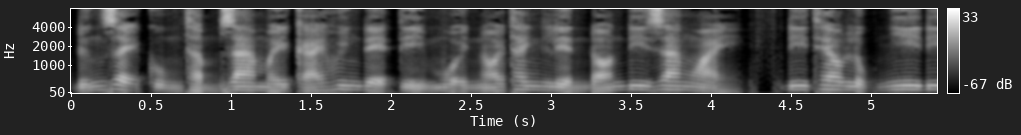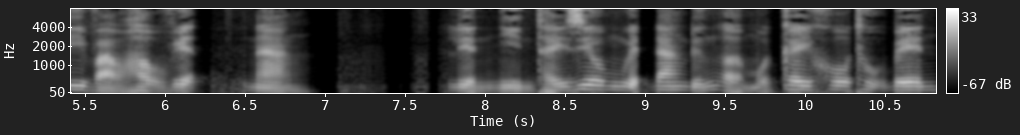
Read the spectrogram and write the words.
đứng dậy cùng thẩm ra mấy cái huynh đệ tỉ muội nói thanh liền đón đi ra ngoài, đi theo Lục Nhi đi vào hậu viện, nàng. Liền nhìn thấy Diêu Nguyệt đang đứng ở một cây khô thụ bên,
